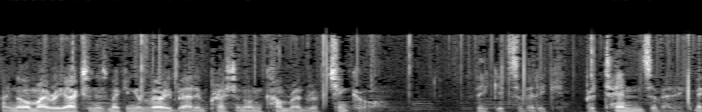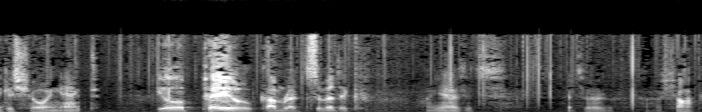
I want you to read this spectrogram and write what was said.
I know my reaction is making a very bad impression on Comrade Revchenko. Fake it, Savetic. Pretend, Savetic. Make a showing act. You're pale, Comrade Savetic. Oh, yes, it's it's a shock.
